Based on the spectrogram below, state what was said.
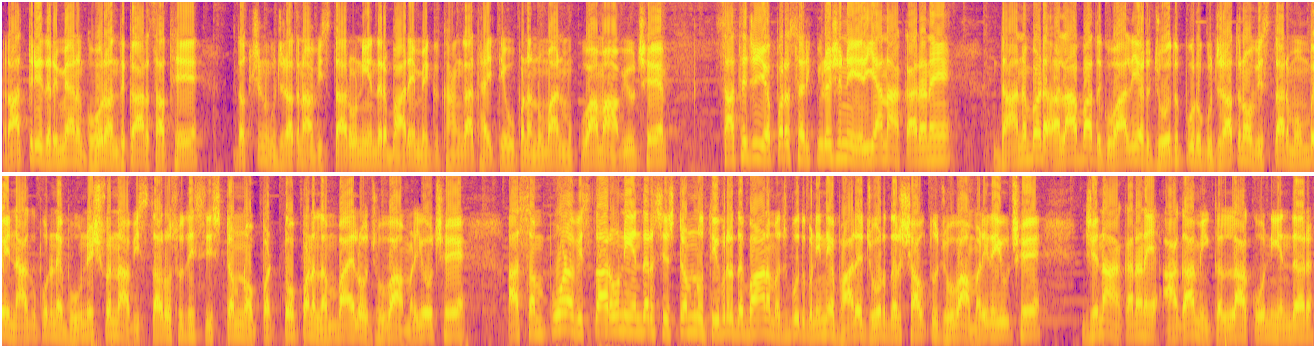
રાત્રિ દરમિયાન ઘોર અંધકાર સાથે દક્ષિણ ગુજરાતના વિસ્તારોની અંદર ભારે મેઘખાંગા થાય તેવું પણ અનુમાન મૂકવામાં આવ્યું છે. સાથે જ અપર સર્ક્યુલેશન એરિયાના કારણે ધાનબડ અલાહાબાદ, ગ્વાલિયર, જોધપુર, ગુજરાતનો વિસ્તાર, મુંબઈ નાગપુર અને ભુવનેશ્વરના વિસ્તારો સુધી સિસ્ટમનો પટ્ટો પણ લંબાયેલો જોવા મળ્યો છે. આ સંપૂર્ણ વિસ્તારોની અંદર સિસ્ટમનું તીવ્ર દબાણ મજબૂત બનીને ભારે જોર દર્શાવતું જોવા મળી રહ્યું છે. જેના કારણે આગામી કલાકોની અંદર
